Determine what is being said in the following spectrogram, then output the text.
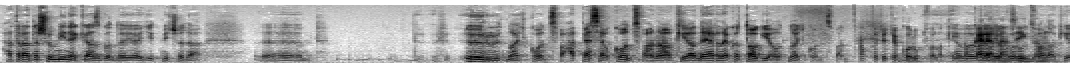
Hát ráadásul mindenki azt gondolja, hogy itt micsoda őrült nagy koncva. Hát persze a koncván, aki a ner a tagja, ott nagy koncván. Hát, hogyha korrupt valaki, ja, akár ellenzékben. valaki.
